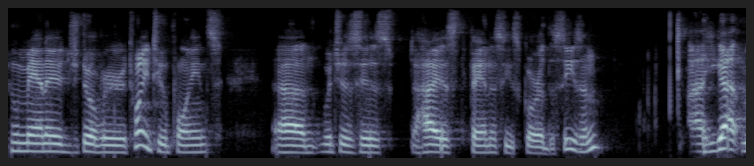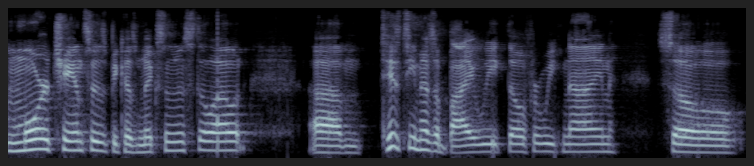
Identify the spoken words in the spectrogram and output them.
who managed over 22 points, uh, which is his highest fantasy score of the season. Uh, he got more chances because Mixon is still out. Um, his team has a bye week though for week nine, so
